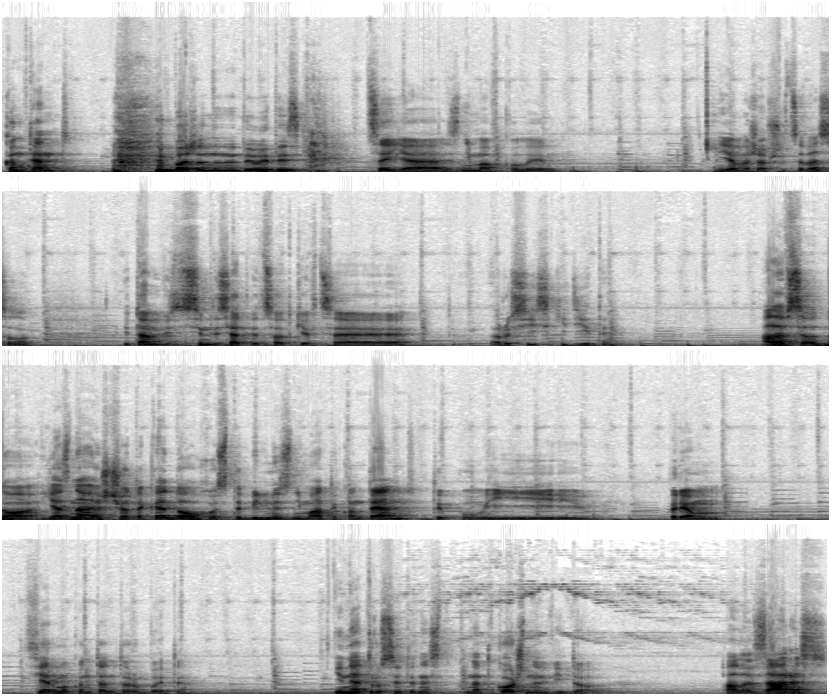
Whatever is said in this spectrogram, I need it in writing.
Контент бажано не дивитись. Це я знімав, коли я вважав, що це весело. І там 70% це російські діти. Але все одно, я знаю, що таке довго стабільно знімати контент, типу, і прям ферму контенту робити. І не трусити над кожним відео. Але зараз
